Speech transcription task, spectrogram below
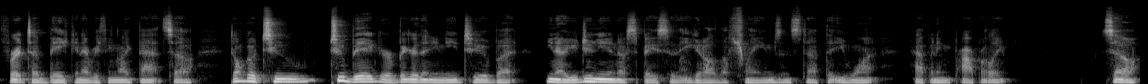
for it to bake and everything like that. So don't go too too big or bigger than you need to, but you know, you do need enough space so that you get all the flames and stuff that you want happening properly. So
